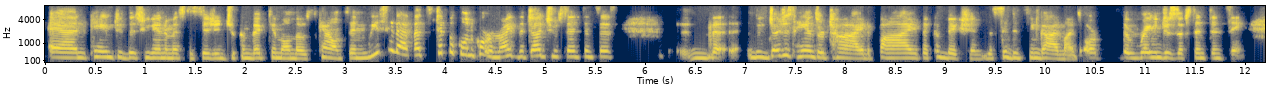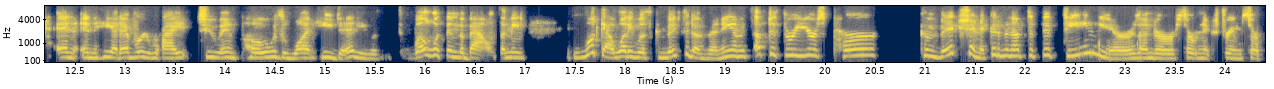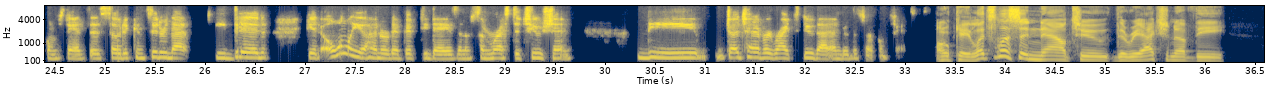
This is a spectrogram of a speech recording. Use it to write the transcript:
and came to this unanimous decision to convict him on those counts. And we see that that's typical in courtroom, right? The judge who sentences, the, the judge's hands are tied by the conviction, the sentencing guidelines, or the ranges of sentencing. And, and he had every right to impose what he did. He was well within the bounds. I mean, look at what he was convicted of, Vinnie. I mean, it's up to three years per conviction. It could have been up to 15 years under certain extreme circumstances. So to consider that he did get only 150 days and some restitution, the judge had every right to do that under the circumstances. Okay, let's listen now to the reaction of the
